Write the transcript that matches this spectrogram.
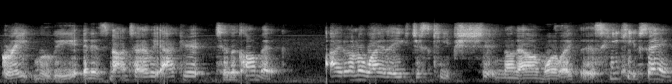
great movie and it's not entirely accurate to the comic. I don't know why they just keep shitting on Alan Moore like this. He keeps saying,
